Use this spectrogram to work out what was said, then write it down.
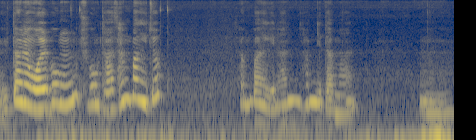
일단은 월봉, 주봉 다 상방이죠? 상방이긴 한, 합니다만. 음.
